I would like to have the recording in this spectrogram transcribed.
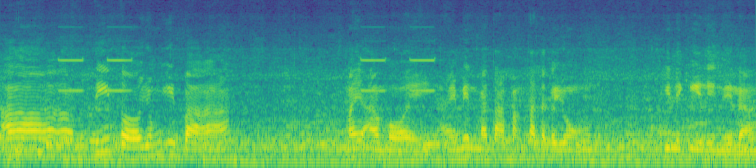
Um, dito yung iba may amoy. I mean matapang talaga yung kilikili nila.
